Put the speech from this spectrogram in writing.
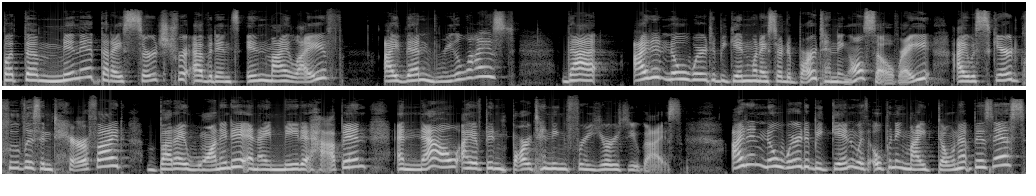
But the minute that I searched for evidence in my life, I then realized that I didn't know where to begin when I started bartending, also, right? I was scared, clueless, and terrified, but I wanted it and I made it happen. And now I have been bartending for years, you guys. I didn't know where to begin with opening my donut business,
